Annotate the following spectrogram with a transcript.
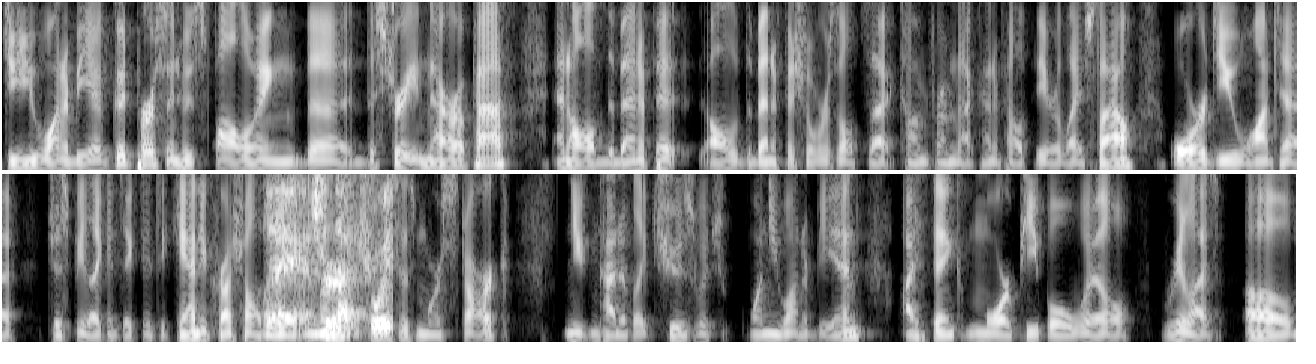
do you want to be a good person who's following the the straight and narrow path and all of the benefit, all of the beneficial results that come from that kind of healthier lifestyle, or do you want to just be like addicted to Candy Crush all day? And Sure. when that choice is more stark, and you can kind of like choose which one you want to be in. I think more people will realize, oh,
